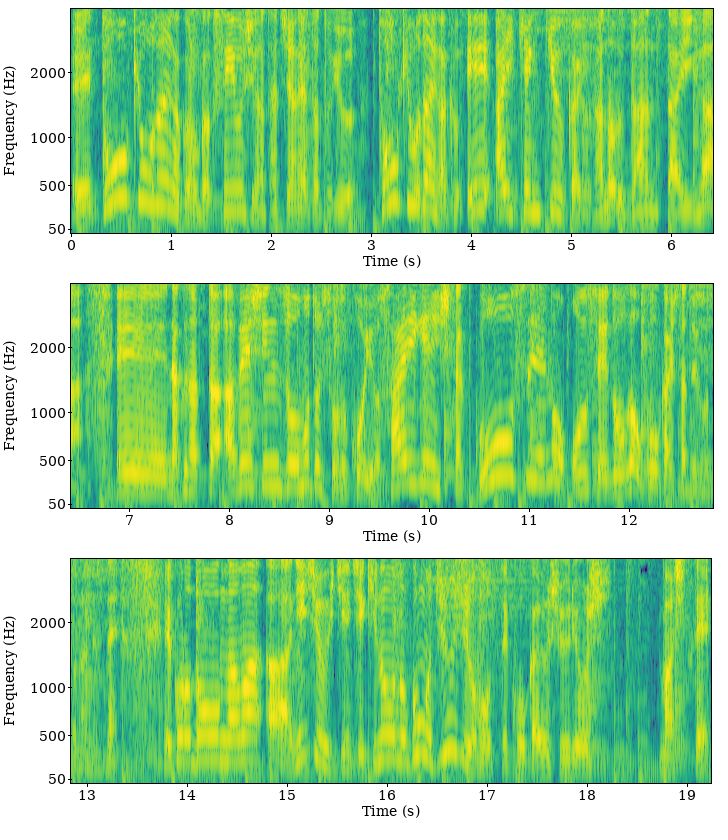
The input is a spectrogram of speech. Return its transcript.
えー、東京大学の学生有志が立ち上げたという東京大学 AI 研究会を名乗る団体が、えー、亡くなった安倍晋三元首相の行為を再現した合成の音声動画を公開したということなんですね、えー、この動画はあ27日昨日の午後10時をもって公開を終了しまして、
